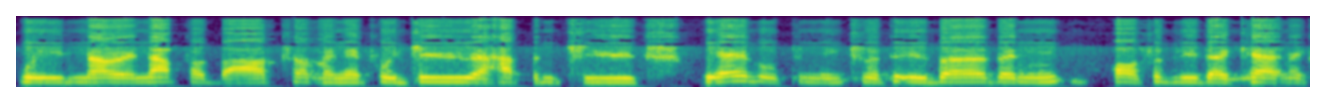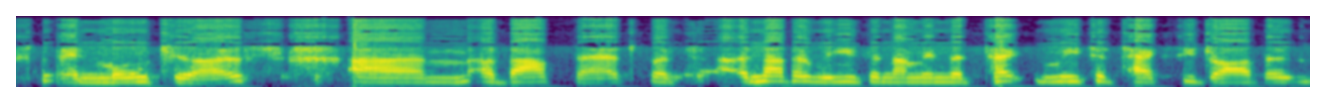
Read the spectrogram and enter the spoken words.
we know enough about. I mean, if we do happen to be able to meet with Uber, then possibly they can explain more to us um, about that. But another reason, I mean, the ta- meter taxi drivers,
